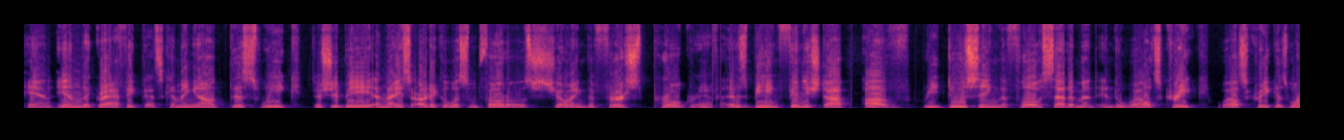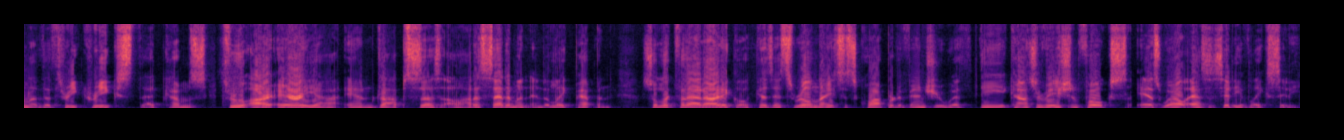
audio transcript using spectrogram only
And in the graphic that's coming out this week, there should be a nice article with some photos showing the first program that is being finished up of reducing the flow of sediment into Wells Creek. Wells Creek is one of the three creeks that comes through our area and drops uh, a lot of sediment into Lake Pepin. So look for that article because it's real nice. It's a cooperative venture with the conservation folks as well as the city of Lake City.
